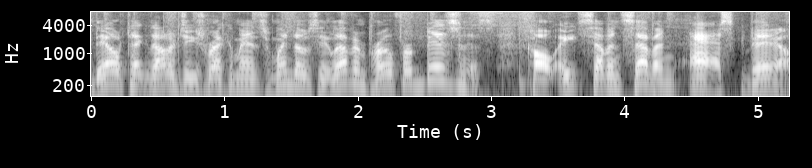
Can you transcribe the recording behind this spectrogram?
Dell Technologies recommends Windows 11 Pro for business. Call 877 Ask Dell.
